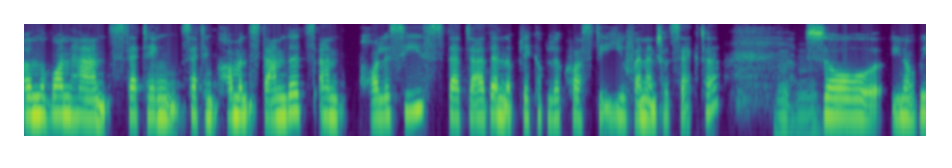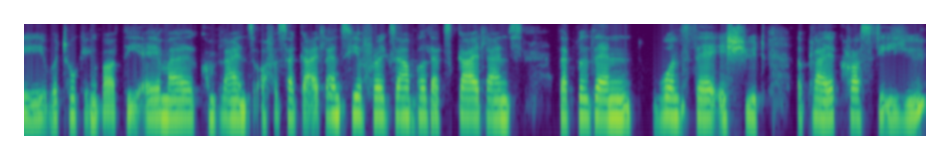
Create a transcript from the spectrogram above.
on the one hand, setting setting common standards and policies that are then applicable across the EU financial sector. Mm-hmm. So, you know, we were talking about the AML compliance officer guidelines here, for example. That's guidelines that will then, once they're issued, apply across the EU.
